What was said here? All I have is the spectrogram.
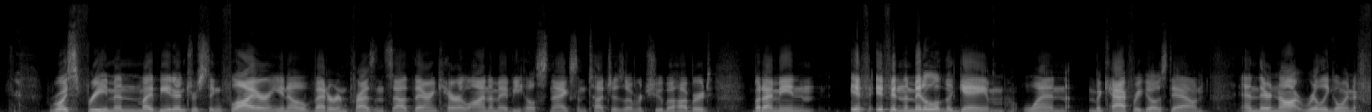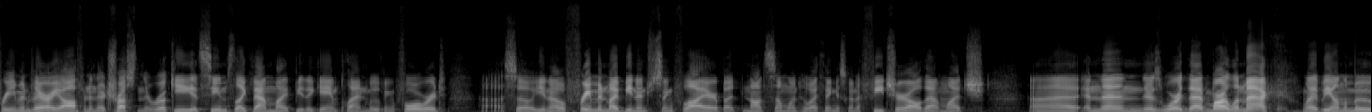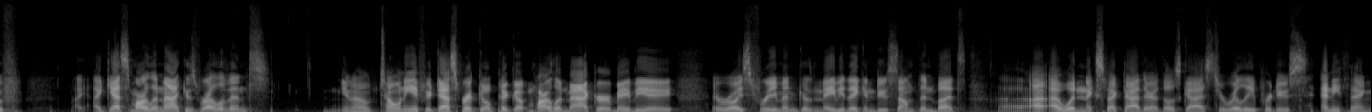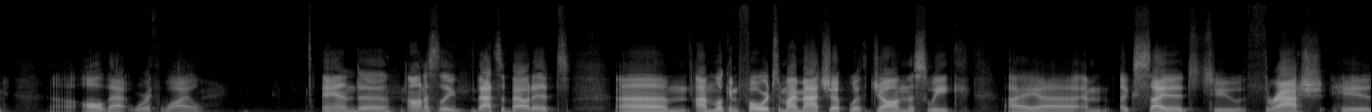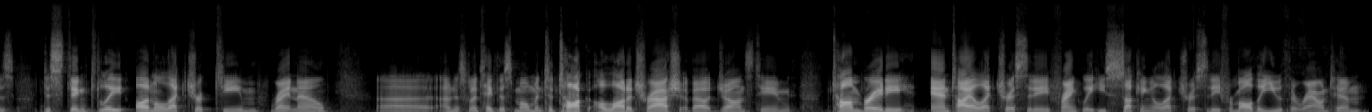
Royce Freeman might be an interesting flyer, you know, veteran presence out there in Carolina. Maybe he'll snag some touches over Chuba Hubbard. But I mean, if if in the middle of the game when McCaffrey goes down and they're not really going to Freeman very often and they're trusting the rookie, it seems like that might be the game plan moving forward. Uh, so you know, Freeman might be an interesting flyer, but not someone who I think is going to feature all that much. Uh, and then there's word that Marlon Mack might be on the move. I, I guess Marlon Mack is relevant. You know, Tony, if you're desperate, go pick up Marlon Mack or maybe a, a Royce Freeman because maybe they can do something. But uh, I, I, wouldn't expect either of those guys to really produce anything uh, all that worthwhile. And uh, honestly, that's about it. Um, I'm looking forward to my matchup with John this week. I uh, am excited to thrash his distinctly unelectric team right now. Uh, I'm just going to take this moment to talk a lot of trash about John's team Tom Brady, anti electricity. Frankly, he's sucking electricity from all the youth around him.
